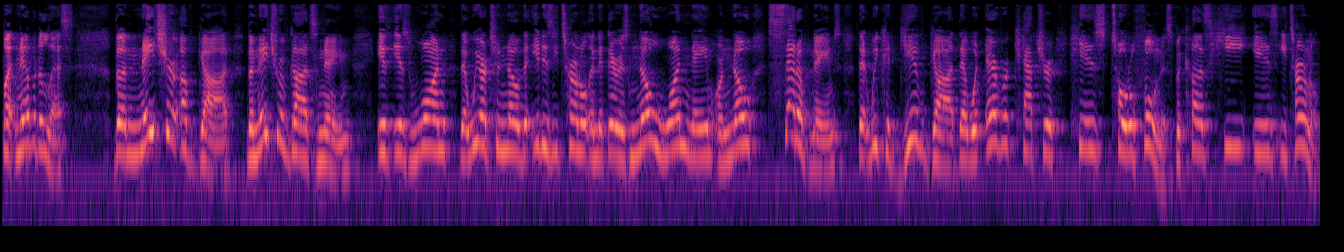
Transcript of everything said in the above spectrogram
But nevertheless, the nature of God, the nature of God's name is, is one that we are to know that it is eternal and that there is no one name or no set of names that we could give God that would ever capture his total fullness because he is eternal.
